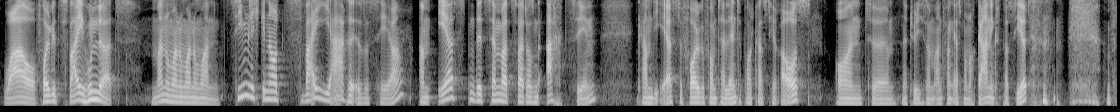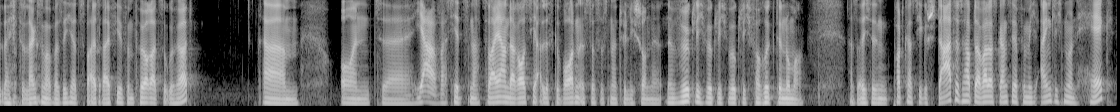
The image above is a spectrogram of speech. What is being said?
Wow, Folge 200. Mann, oh Mann, oh Mann, oh Mann. Ziemlich genau zwei Jahre ist es her. Am 1. Dezember 2018 kam die erste Folge vom Talente-Podcast hier raus. Und äh, natürlich ist am Anfang erstmal noch gar nichts passiert. Vielleicht so langsam aber sicher zwei, drei, vier, fünf Hörer zugehört. Ähm, und äh, ja, was jetzt nach zwei Jahren daraus hier alles geworden ist, das ist natürlich schon eine, eine wirklich, wirklich, wirklich verrückte Nummer. Also als ich den Podcast hier gestartet habe, da war das Ganze ja für mich eigentlich nur ein Hack,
